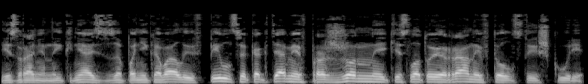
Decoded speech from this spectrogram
Израненный князь запаниковал и впился когтями в прожженные кислотой раны в толстой шкуре.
